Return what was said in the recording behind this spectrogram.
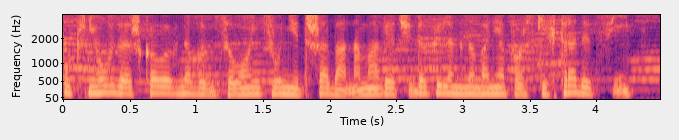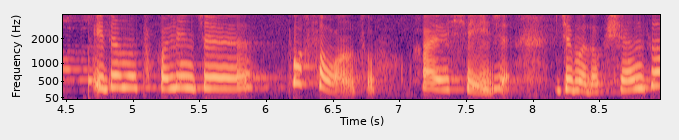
Uczniów ze szkoły w Nowym Sołońcu nie trzeba namawiać do pielęgnowania polskich tradycji. Idziemy po kolędzie po Sołącu. Haj się idzie. Idziemy do księdza,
